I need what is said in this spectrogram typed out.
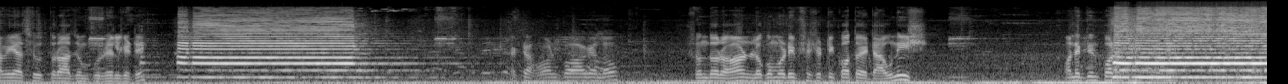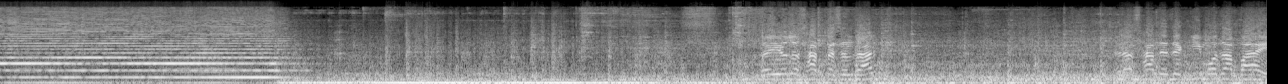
আমি আছি উত্তর আজমপুর রেলগেটে। একটা হর্ন পাওয়া গেল। সুন্দর হর্ন লোকোমোটিভ ছেষট্টি কত এটা? উনিশ? অনেকদিন পরে তো এই হলো সাত প্যাসেঞ্জার এরা সাথে যে কি মজা পায়।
